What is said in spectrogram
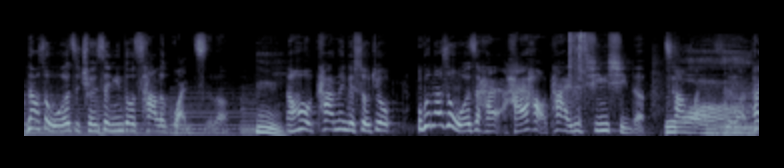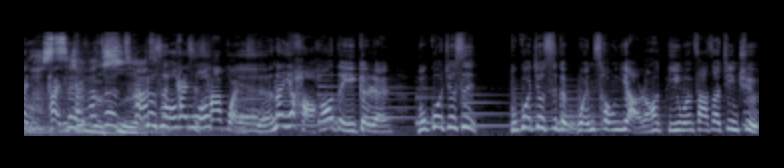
那时候我儿子全身已经都插了管子了，嗯，然后他那个时候就。不过那时候我儿子还还好，他还是清醒的，插管子了，他已经他已经就是开始插管子了。那也好好的一个人，不过就是不过就是个蚊虫咬，然后低温发烧进去，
